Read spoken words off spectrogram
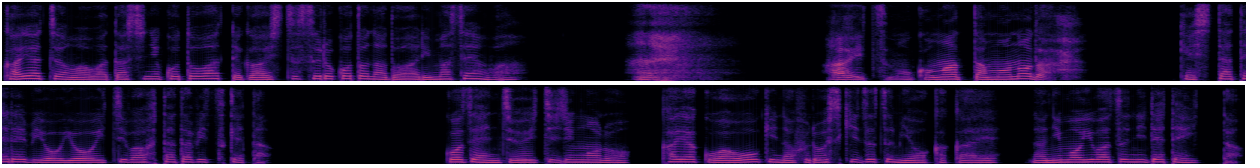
かやちゃんは私に断って外出することなどありませんわ。あいつも困ったものだ。消したテレビを陽一は再びつけた。午前11時頃、かや子は大きな風呂敷包みを抱え、何も言わずに出て行った。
